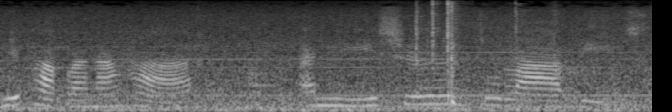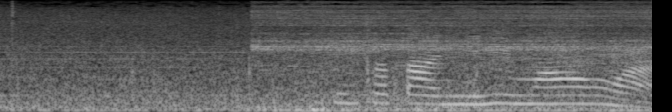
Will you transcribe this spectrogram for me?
ที่พักแล้วนะคะ อันนี้ชื่อจุฬาบีชเป็นสไตล์มินิมอลอะ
